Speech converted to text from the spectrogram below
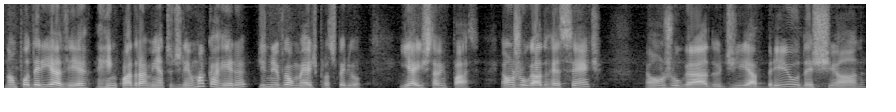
Não poderia haver reenquadramento de nenhuma carreira de nível médio para superior. E aí está o impasse. É um julgado recente, é um julgado de abril deste ano,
